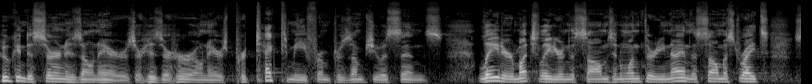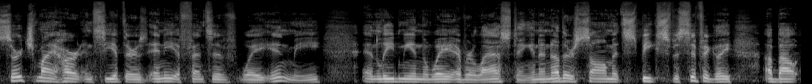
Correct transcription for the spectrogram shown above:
who can discern his own errors or his or her own errors? Protect me from presumptuous sins. Later, much later in the Psalms, in 139, the psalmist writes, Search my heart and see if there is any offensive way in me, and lead me in the way everlasting. In another psalm, it speaks specifically about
